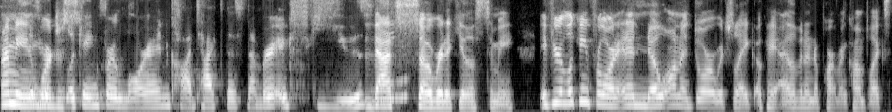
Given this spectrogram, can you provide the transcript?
I mean, we're just looking for Lauren. Contact this number. Excuse me. That's so ridiculous to me. If you're looking for Lauren and a note on a door, which like, okay, I live in an apartment complex.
